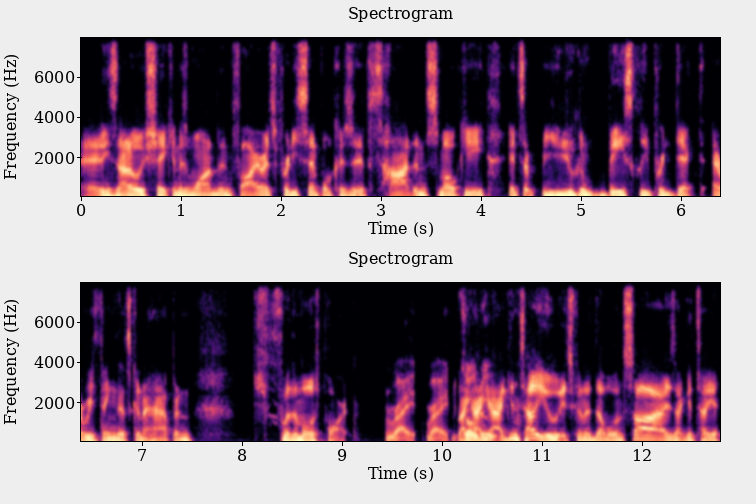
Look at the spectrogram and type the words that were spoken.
and he's not always shaking his wand. In fire, it's pretty simple because if it's hot and smoky, it's a you can basically predict everything that's going to happen for the most part. right right Like Go to- I, I can tell you it's going to double in size. I can tell you,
